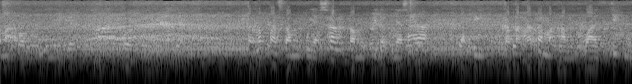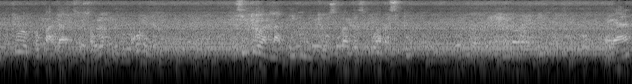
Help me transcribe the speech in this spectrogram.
maaf terlepas kamu punya salah kamu tidak punya salah tapi kata-kata maaf wajib muncul kepada sosok ibu di situlah nanti muncul sebagai sebuah restu. Ya.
